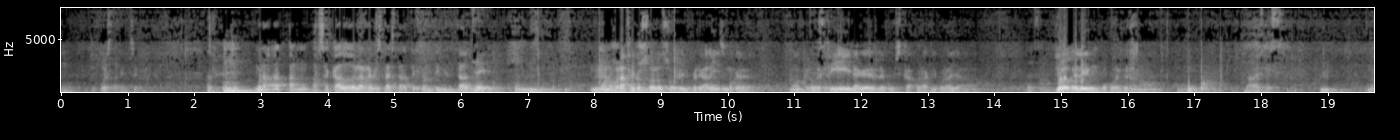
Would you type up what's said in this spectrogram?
Mm, Supuestamente, sí. Bueno, ha- han, ha sacado de la revista esta Tricontinental. Sí. un, un monográfico solo sobre imperialismo que, ¿no? que lo define, que le busca por aquí por allá. Yo he leído un poco, eh, pero no. no. no, es que es- Mm, no.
